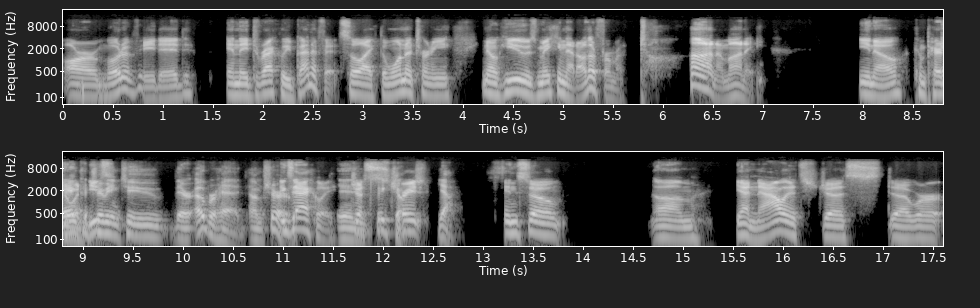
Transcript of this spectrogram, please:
are motivated and they directly benefit so like the one attorney you know he was making that other firm a ton of money you know compared to And what contributing to their overhead, I'm sure. exactly just big straight chunks. Yeah. and so um yeah now it's just uh, we're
